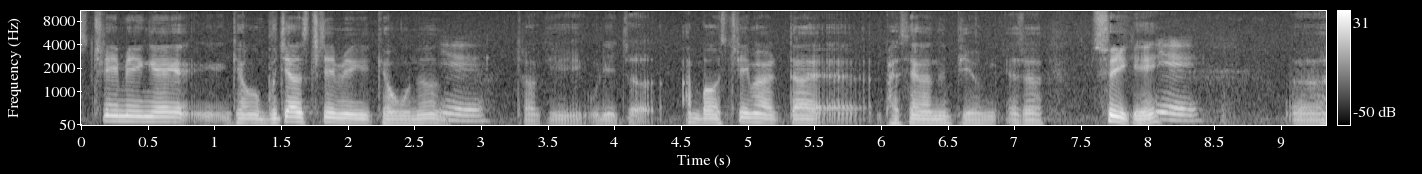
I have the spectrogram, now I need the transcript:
예. 스트리밍의 경우 무제한 스트리밍의 경우는 예. 저기 우리 저 한번 스트리밍할 때 발생하는 비용 저 수익이 예. 어,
